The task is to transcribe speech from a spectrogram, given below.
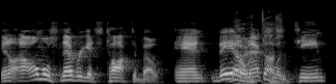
You know, almost never gets talked about. And they had no, an excellent doesn't. team.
